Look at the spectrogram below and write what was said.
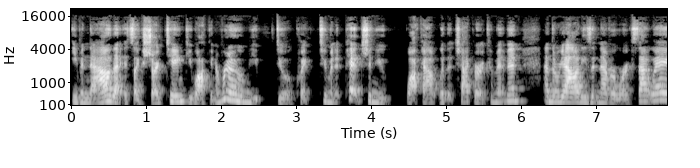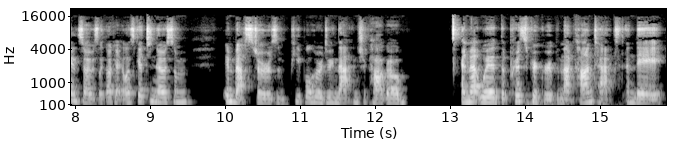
even now, that it's like Shark Tank. You walk in a room, you do a quick two minute pitch, and you walk out with a check or a commitment. And the reality is, it never works that way. And so I was like, okay, let's get to know some investors and people who are doing that in Chicago. I met with the Pritzker Group in that context, and they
